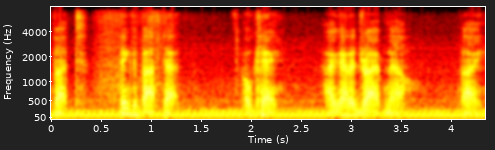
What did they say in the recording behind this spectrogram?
but think about that. Okay, I gotta drive now. Bye.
